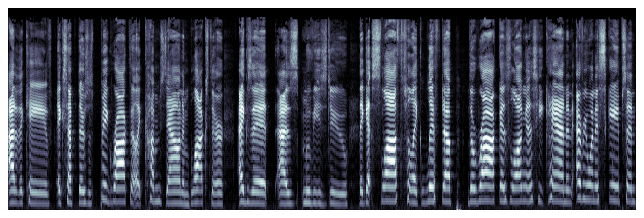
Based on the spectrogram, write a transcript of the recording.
out of the cave except there's this big rock that like comes down and blocks their exit as movies do. They get Sloth to like lift up the rock as long as he can and everyone escapes and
